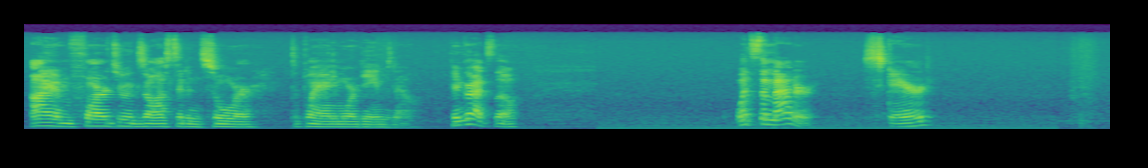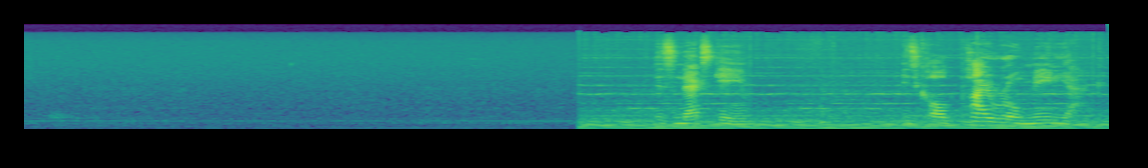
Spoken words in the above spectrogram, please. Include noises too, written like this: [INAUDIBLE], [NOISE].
I am far too exhausted and sore to play any more games now. Congrats, though. What's the matter? Scared? This next game is called Pyromaniac.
